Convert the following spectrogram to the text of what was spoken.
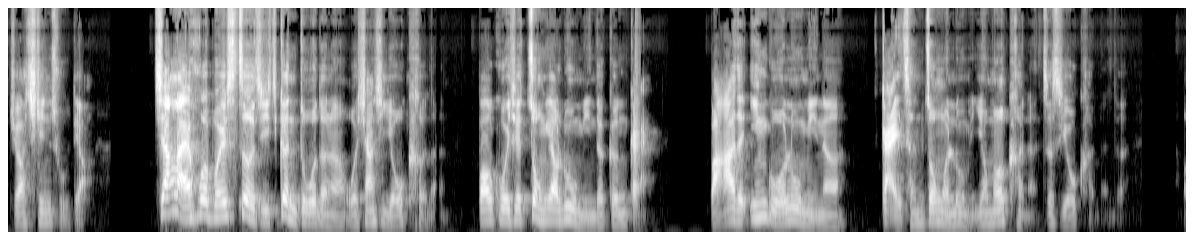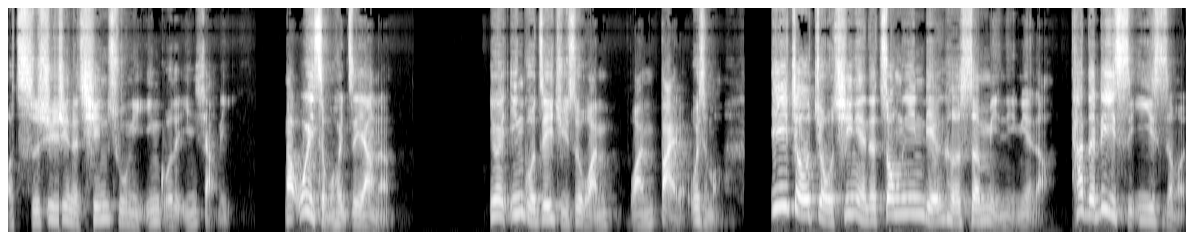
就要清除掉。将来会不会涉及更多的呢？我相信有可能，包括一些重要路名的更改，把他的英国路名呢改成中文路名，有没有可能？这是有可能的。哦，持续性的清除你英国的影响力。那为什么会这样呢？因为英国这一局是完完败了。为什么？一九九七年的中英联合声明里面啊，它的历史意义是什么？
